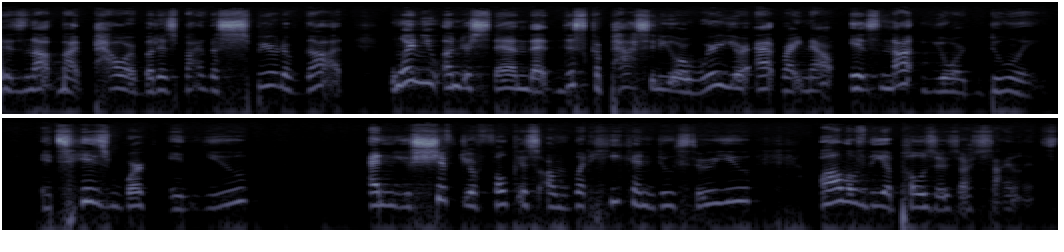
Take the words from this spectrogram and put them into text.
it is not by power, but it's by the Spirit of God. When you understand that this capacity or where you're at right now is not your doing, it's His work in you, and you shift your focus on what He can do through you, all of the opposers are silenced.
